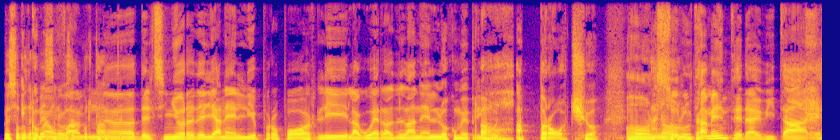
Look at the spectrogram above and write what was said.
Questo potrebbe essere un una cosa fan importante. del Signore degli Anelli e proporgli la guerra dell'anello come primo Oh. approccio. Oh no, Assolutamente da evitare.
